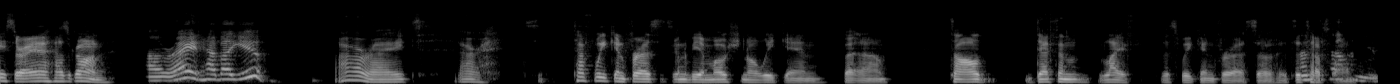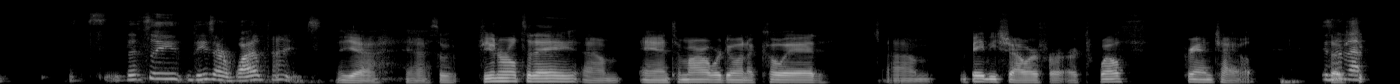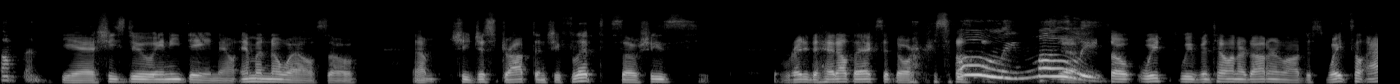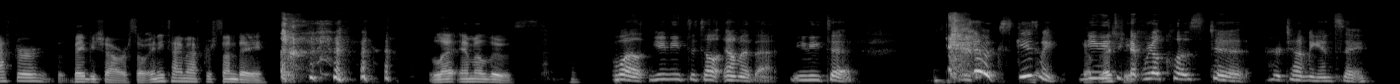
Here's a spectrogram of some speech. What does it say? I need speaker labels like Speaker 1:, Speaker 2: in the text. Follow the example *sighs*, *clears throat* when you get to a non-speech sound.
Speaker 1: Hey, Soraya, how's it going?
Speaker 2: All right. How about you?
Speaker 1: All right. All right. It's a tough weekend for us. It's going to be emotional weekend, but um, it's all death and life this weekend for us. So it's a
Speaker 2: I'm
Speaker 1: tough
Speaker 2: telling
Speaker 1: one.
Speaker 2: you, it's, this, these are wild times.
Speaker 1: Yeah. Yeah. So funeral today. Um, and tomorrow we're doing a co-ed um, baby shower for our 12th grandchild.
Speaker 2: Isn't
Speaker 1: so
Speaker 2: that
Speaker 1: she-
Speaker 2: something?
Speaker 1: Yeah, she's due any day now. Emma Noel. So um she just dropped and she flipped. So she's ready to head out the exit door. *laughs* So
Speaker 2: Holy
Speaker 1: yeah.
Speaker 2: moly.
Speaker 1: So we we've been telling our daughter-in-law just wait till after the baby shower. So anytime after Sunday, *laughs* let Emma loose.
Speaker 2: well, you need to tell Emma that. You need to, *laughs* excuse me,
Speaker 1: God
Speaker 2: you need to
Speaker 1: you.
Speaker 2: get real close to her tummy and say,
